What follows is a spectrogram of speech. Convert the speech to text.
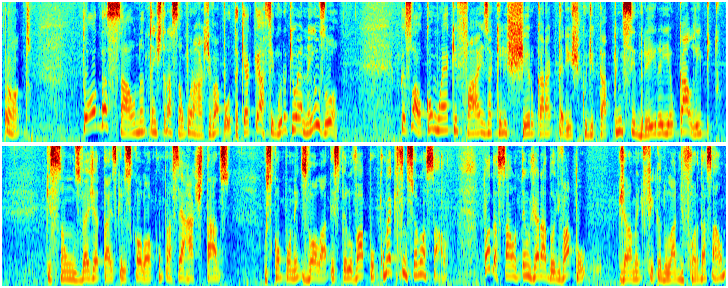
Pronto. Toda sauna tem extração por arrasto de vapor, tá? que é a figura que o Enem usou. Pessoal, como é que faz aquele cheiro característico de capim cidreira e eucalipto, que são os vegetais que eles colocam para ser arrastados os componentes voláteis pelo vapor. Como é que funciona uma sauna? Toda sauna tem um gerador de vapor, geralmente fica do lado de fora da sauna.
